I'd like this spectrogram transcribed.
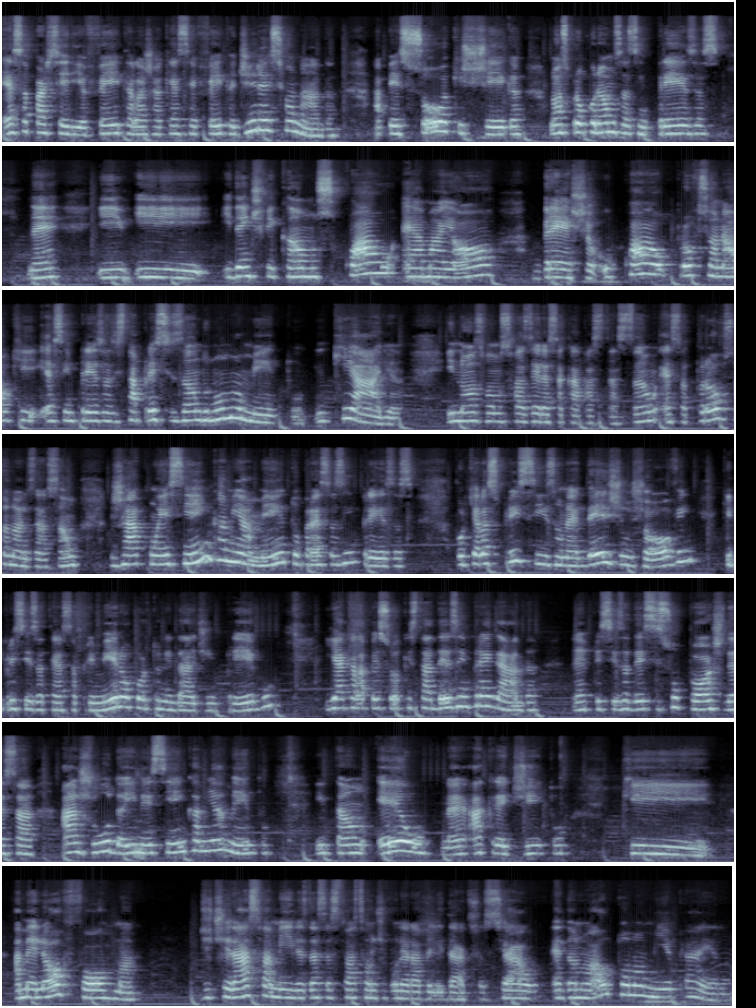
essa parceria feita, ela já quer ser feita direcionada. A pessoa que chega, nós procuramos as empresas, né? E, e identificamos qual é a maior brecha, o qual é o profissional que essa empresa está precisando no momento, em que área. E nós vamos fazer essa capacitação, essa profissionalização, já com esse encaminhamento para essas empresas, porque elas precisam, né, desde o jovem, que precisa ter essa primeira oportunidade de emprego, e aquela pessoa que está desempregada. Né, precisa desse suporte, dessa ajuda aí nesse encaminhamento. Então, eu né, acredito que a melhor forma de tirar as famílias dessa situação de vulnerabilidade social é dando autonomia para ela,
